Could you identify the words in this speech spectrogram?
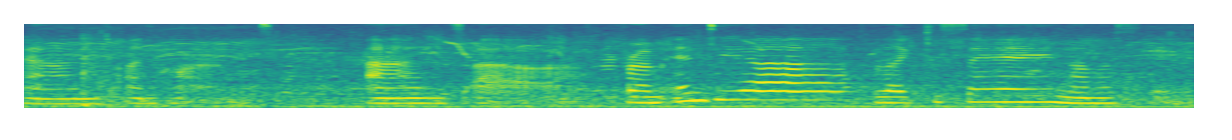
and unharmed. And uh, from India, I'd like to say Namaste.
